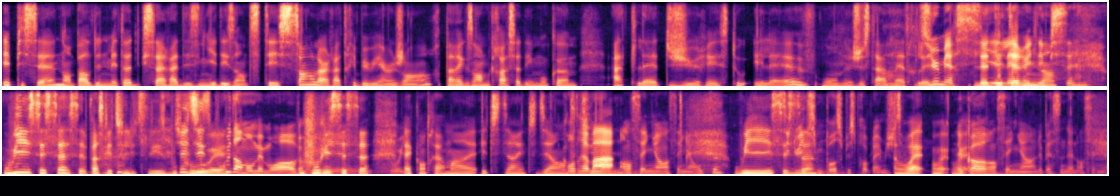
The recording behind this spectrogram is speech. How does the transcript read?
épicène, on parle d'une méthode qui sert à désigner des entités sans leur attribuer un genre, par exemple grâce à des mots comme athlète, juriste ou élève, où on a juste à Oh, mettre le... Merci, le déterminant. épicène. Oui, c'est ça, c'est parce que tu l'utilises beaucoup. J'utilise euh, beaucoup dans mon mémoire. Oui, c'est ça. oui. euh, contrairement à étudiant, étudiante. Contrairement à enseignant, enseignante. Oui, C'est lui ça. qui pose plus de problèmes. justement. Ouais, ouais, Le ouais. corps enseignant, le personnel enseignant.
